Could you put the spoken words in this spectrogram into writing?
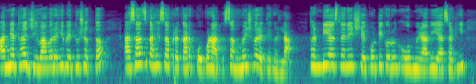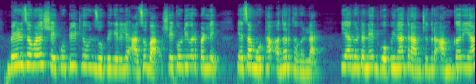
अन्यथा जीवावरही बेतू शकतं असाच काहीसा प्रकार कोकणात संगमेश्वर येथे घडला. थंडी असल्याने शेकोटी करून ऊब मिळावी यासाठी बेडजवळ शेकोटी ठेवून झोपे गेलेले आजोबा शेकोटीवर पडले. याचा मोठा अनर्थ घडलाय. या घटनेत गोपीनाथ रामचंद्र आमकर या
